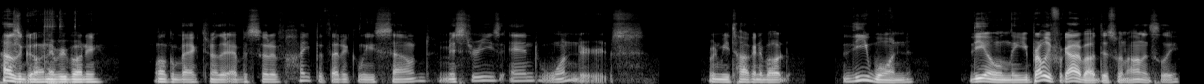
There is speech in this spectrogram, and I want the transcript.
How's it going, everybody? Welcome back to another episode of Hypothetically Sound Mysteries and Wonders. We're going to be talking about the one, the only. You probably forgot about this one, honestly.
